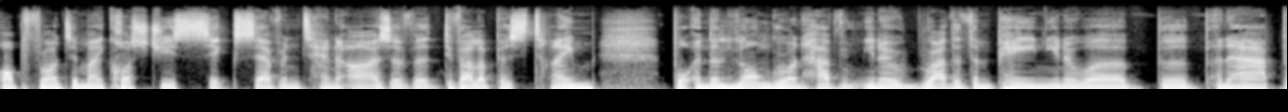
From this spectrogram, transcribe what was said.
upfront. It might cost you six seven ten hours of a developer's time. But in the long run having you know rather than paying you know a, a an app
